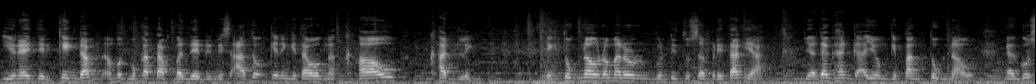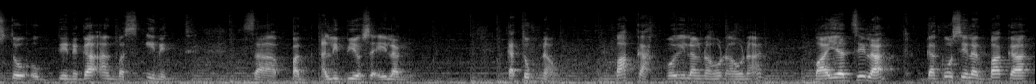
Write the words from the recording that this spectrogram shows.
United Kingdom ambot mo katap ba din sa ato kining gitawag nga cow cuddling tigtugnaw naman ron dito sa Britanya, ya daghan kaayong gipang tugnaw nga gusto og dinagaang mas init sa pag-alibyo sa ilang katugnaw. Baka mo ilang nahuna-hunaan. Bayad sila, gako silang baka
